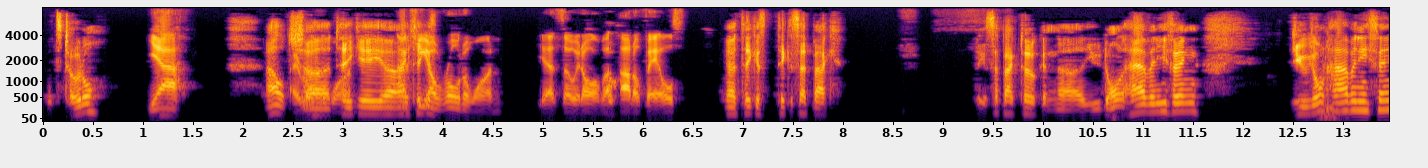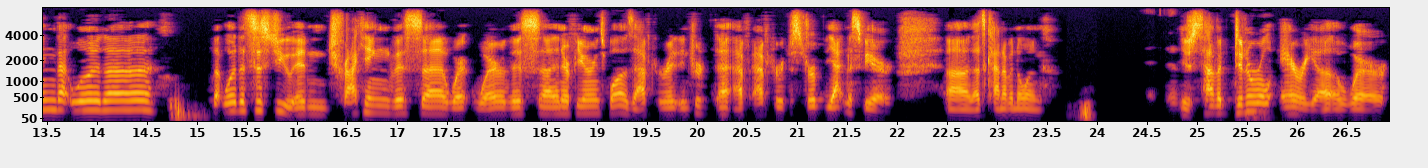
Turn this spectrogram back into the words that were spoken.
What's total? Yeah, Ouch. Uh, a take a, uh, actually, take a, I rolled a one. Yeah, so it all auto fails. yeah, take a, take a setback. Take a setback token. Uh, you don't have anything, you don't have anything that would, uh, that would assist you in tracking this, uh, where, where this, uh, interference was after it inter- uh, after it disturbed the atmosphere. Uh, that's kind of annoying. You just have a general area of where,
